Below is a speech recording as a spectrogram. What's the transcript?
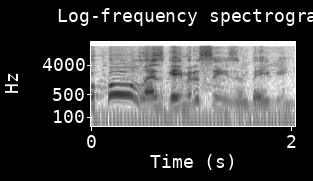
Woohoo! Last game of the season, baby.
